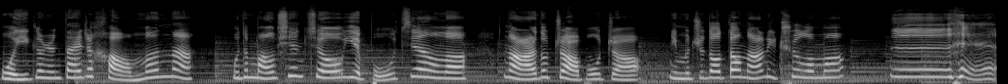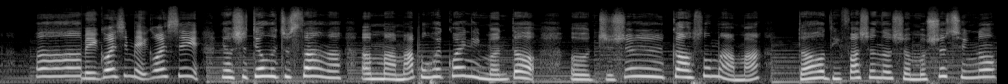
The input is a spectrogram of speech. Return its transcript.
我一个人待着好闷呐！我的毛线球也不见了，哪儿都找不着。你们知道到哪里去了吗？嗯，啊，没关系，没关系。要是丢了就算了，呃，妈妈不会怪你们的。呃，只是告诉妈妈，到底发生了什么事情呢？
